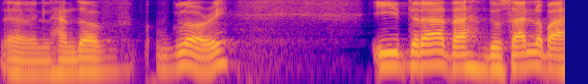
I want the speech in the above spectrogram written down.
eh, el Hand of Glory, y trata de usarlo para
